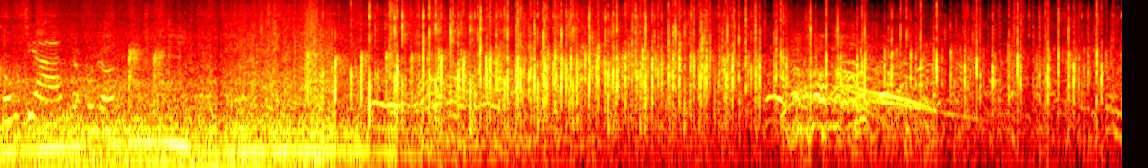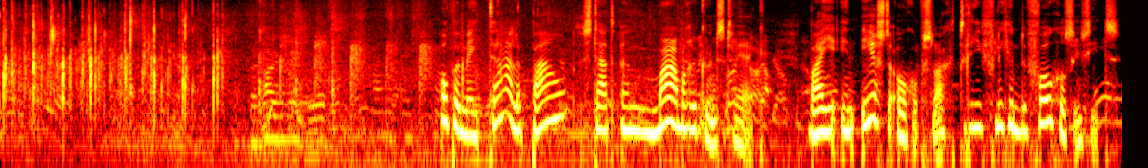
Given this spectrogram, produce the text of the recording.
Komt hij aan. Op een metalen paal staat een marmeren kunstwerk, waar je in eerste oogopslag drie vliegende vogels in ziet.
